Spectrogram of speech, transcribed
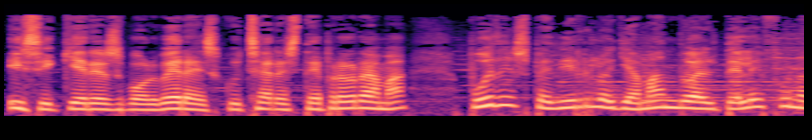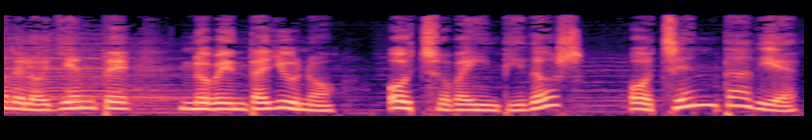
Y si quieres volver a escuchar este programa, puedes pedirlo llamando al teléfono del oyente 91 822 8010.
